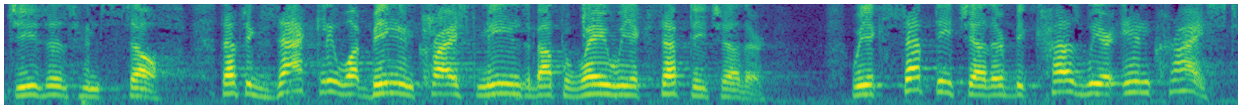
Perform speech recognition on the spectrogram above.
Jesus himself. That's exactly what being in Christ means about the way we accept each other. We accept each other because we are in Christ.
